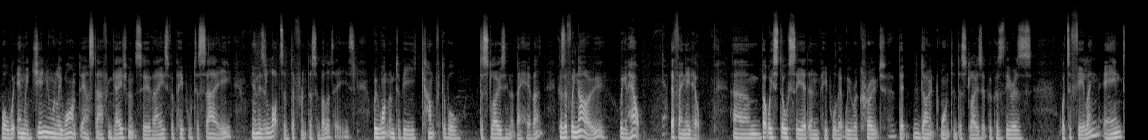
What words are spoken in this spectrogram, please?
well, we, and we genuinely want our staff engagement surveys for people to say, know, there's lots of different disabilities. we want them to be comfortable disclosing that they have it. Because if we know, we can help Yeah. if they need help. Um, but we still see it in people that we recruit that don't want to disclose it because there is what's a feeling and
